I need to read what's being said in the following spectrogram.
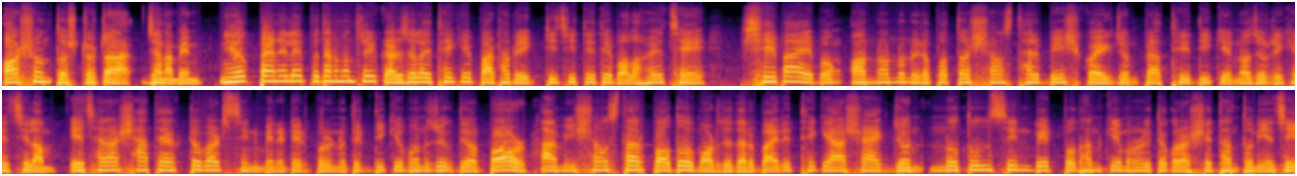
অসন্তুষ্টটা জানাবেন। নিয়োগ প্যানেলে প্রধানমন্ত্রীর কার্যালয় থেকে পাঠানো একটি চিঠিতে বলা হয়েছে সেবা এবং অন্যান্য নিরাপত্তা সংস্থার বেশ কয়েকজন প্রার্থীর দিকে নজর রেখেছিলাম। এছাড়া সাতই অক্টোবর সিন বেনেটের পরিণতির দিকে মনোযোগ দেওয়ার পর আমি সংস্থার পদ মর্যাদার বাইরে থেকে আসা একজন নতুন সিনবেট প্রধানকে মনোনীত করার সিদ্ধান্ত নিয়েছি।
